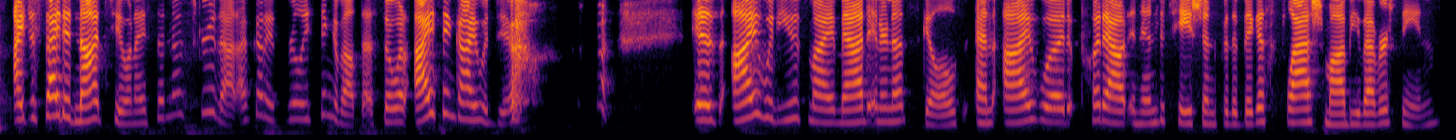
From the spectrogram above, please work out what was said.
I decided not to. And I said, no, screw that. I've got to really think about this. So, what I think I would do is I would use my mad internet skills and I would put out an invitation for the biggest flash mob you've ever seen.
